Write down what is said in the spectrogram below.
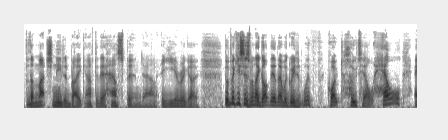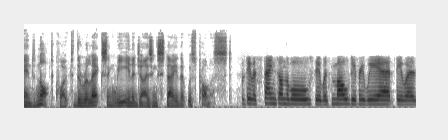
for the much needed break after their house burned down a year ago. But Vicky says when they got there, they were greeted with, quote, hotel hell and not, quote, the relaxing, re energising stay that was promised. There were stains on the walls, there was mould everywhere, there was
